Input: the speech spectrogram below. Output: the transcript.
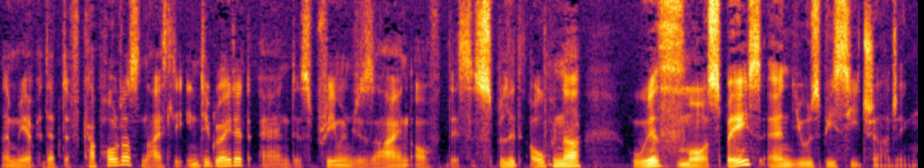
Then we have adaptive cup holders, nicely integrated, and this premium design of this split opener with more space and USB-C charging.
